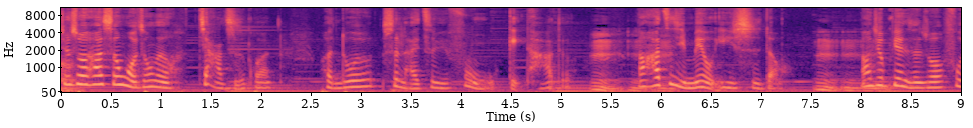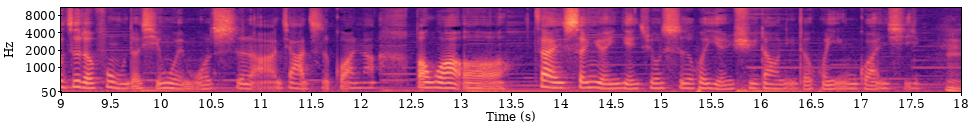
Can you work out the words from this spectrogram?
就说她生活中的价值观很多是来自于父母给他的。嗯。然后他自己没有意识到。嗯嗯。然后就变成说复制了父母的行为模式啦、价值观啦，包括呃，再深远一点，就是会延续到你的婚姻关系。嗯，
